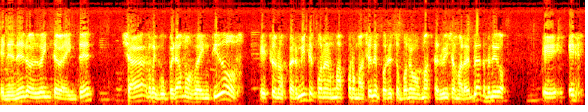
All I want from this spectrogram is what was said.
en enero del 2020, ya recuperamos 22. Esto nos permite poner más formaciones, por eso ponemos más servicio a Mar del Plata. Pero digo, eh, es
